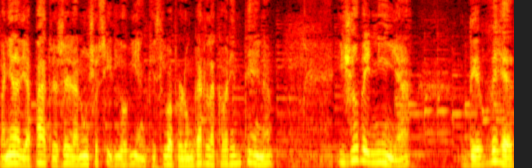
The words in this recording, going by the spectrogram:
mañana día patrio, ayer el anuncio, sí, digo bien, que se iba a prolongar la cuarentena. Y yo venía de ver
